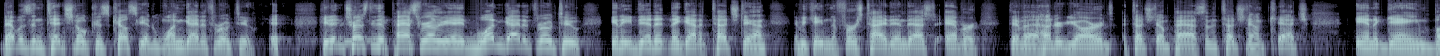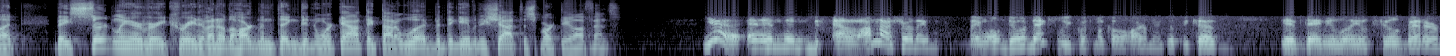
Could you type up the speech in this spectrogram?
That was intentional because Kelce had one guy to throw to. he didn't trust the pass for other. He had one guy to throw to, and he did it, and they got a touchdown and became the first tight end ever to have a 100 yards, a touchdown pass, and a touchdown catch in a game. But they certainly are very creative. I know the Hardman thing didn't work out. They thought it would, but they gave it a shot to spark the offense. Yeah, and then I'm not sure they they won't do it next week with Mecole Hardman just because if Damien Williams feels better,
